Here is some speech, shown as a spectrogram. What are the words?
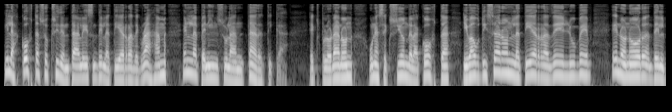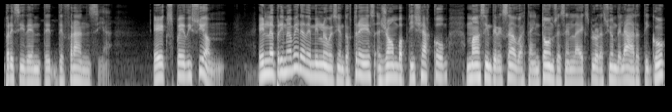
y las costas occidentales de la tierra de Graham en la península antártica. Exploraron una sección de la costa y bautizaron la tierra de Lubeb en honor del presidente de Francia. Expedición en la primavera de 1903, Jean-Baptiste Jacob, más interesado hasta entonces en la exploración del Ártico,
